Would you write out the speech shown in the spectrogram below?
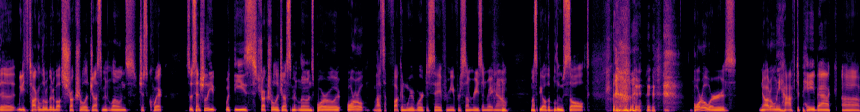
the we need to talk a little bit about structural adjustment loans just quick. So essentially with these structural adjustment loans borrow borrow that's a fucking weird word to say for me for some reason right now must be all the blue salt. Borrowers not only have to pay back uh,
